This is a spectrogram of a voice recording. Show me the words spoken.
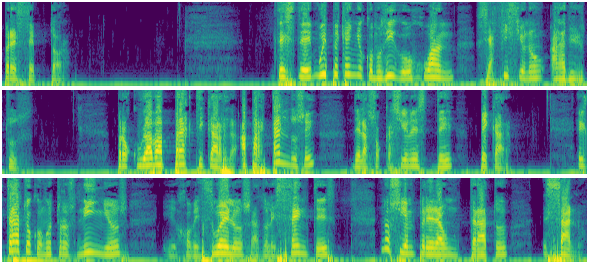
preceptor. Desde muy pequeño, como digo, Juan se aficionó a la virtud. Procuraba practicarla, apartándose de las ocasiones de pecar. El trato con otros niños, eh, jovenzuelos, adolescentes, no siempre era un trato sano.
